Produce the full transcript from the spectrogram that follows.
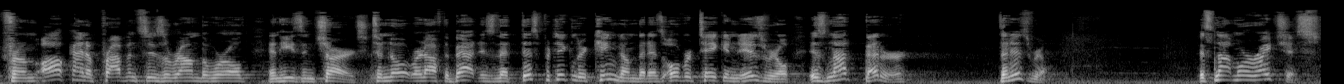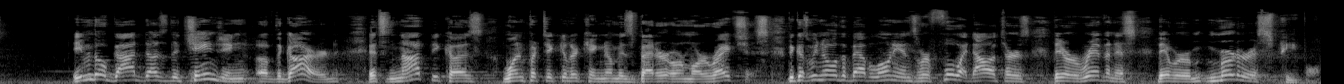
from all kind of provinces around the world, and he's in charge. To note right off the bat is that this particular kingdom that has overtaken Israel is not better than Israel. It's not more righteous. Even though God does the changing of the guard, it's not because one particular kingdom is better or more righteous. Because we know the Babylonians were full idolaters, they were ravenous, they were murderous people.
